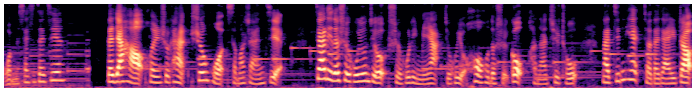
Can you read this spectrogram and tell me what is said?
我们下期再见。大家好，欢迎收看《生活小猫安姐》。家里的水壶用久，水壶里面呀就会有厚厚的水垢，很难去除。那今天教大家一招，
